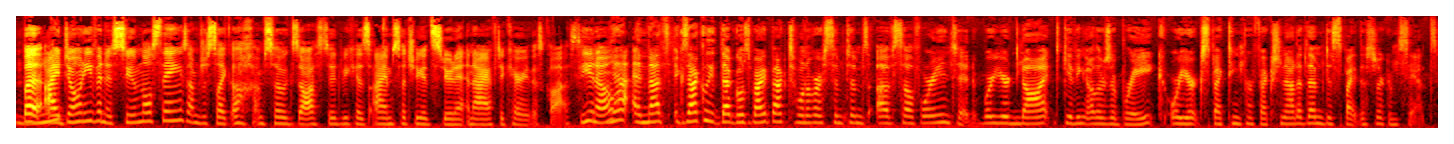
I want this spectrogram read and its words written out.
But Mhm. I don't even assume those things. I'm just like, ugh, I'm so exhausted because I'm such a good student and I have to carry this class, you know? Yeah, and that's exactly that goes right back to one of our symptoms of self-oriented, where you're not giving others a break or you're expecting perfection out of them despite the circumstance.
